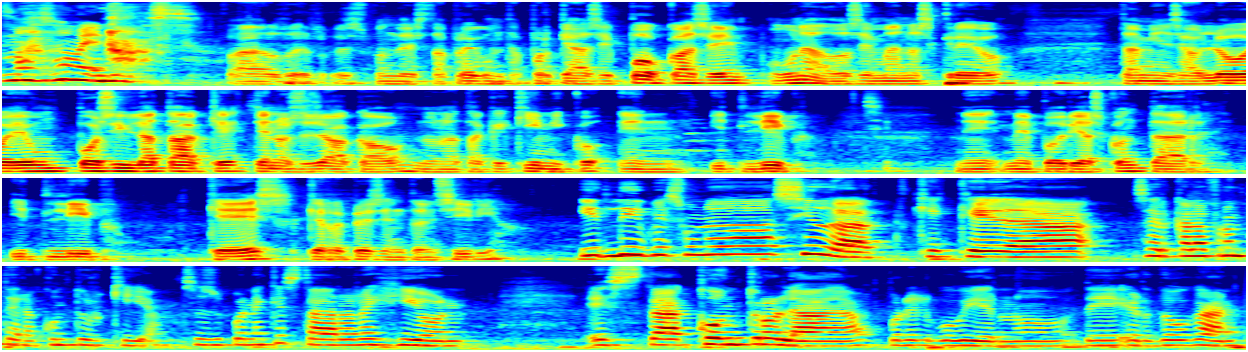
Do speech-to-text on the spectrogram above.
Más o menos. Para responder esta pregunta, porque hace poco, hace una o dos semanas creo, también se habló de un posible ataque que no se llevó a cabo, de un ataque químico en Idlib. ¿Me, ¿Me podrías contar Idlib ¿Qué es? ¿Qué representa en Siria? Idlib es una ciudad que queda cerca de la frontera con Turquía. Se supone que esta región está controlada por el gobierno de Erdogan.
